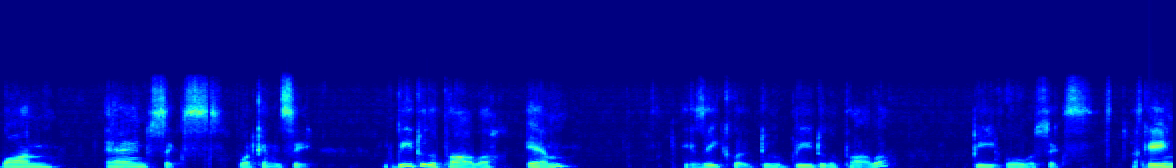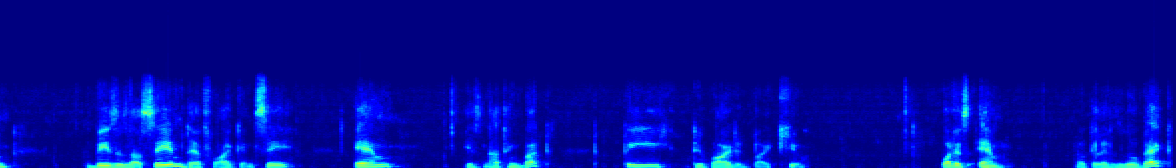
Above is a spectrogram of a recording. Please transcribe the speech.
1 and 6 what can we say b to the power m is equal to b to the power p over 6 again bases are same therefore I can say m is nothing but p divided by q. What is m? Okay let's go back.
